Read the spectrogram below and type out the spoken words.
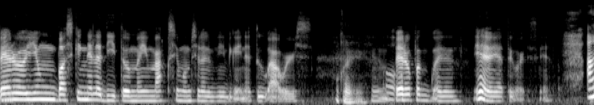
Pero yung busking nila dito, may maximum sila na binibigay na 2 hours. Okay. Yun. Pero pag, ano, yeah, yeah, 2 hours, yeah. Ang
